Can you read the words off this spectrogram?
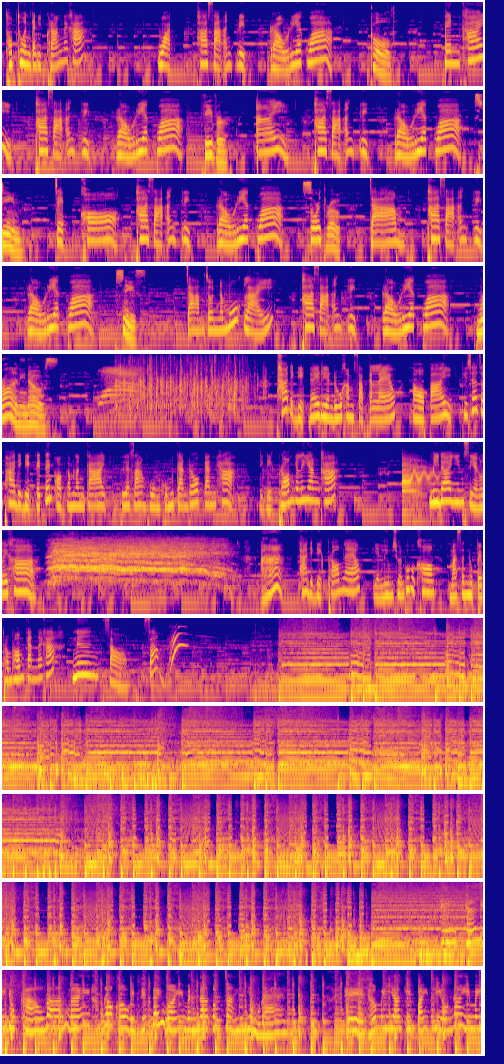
ทบทวนกันอีกครั้งนะคะ หวัด ภาษาอังกฤษ เราเรียกว่า cold, เป็นไข้ ภาษาอังกฤษ เราเรียกว่า fever, ไอ ภาษาอังกฤษ เราเรียกว่า steam, เจ็บคอ ภาษาอังกฤษ เราเรียกว่า sore throat, จาม ภาษาอังกฤษ เราเรียกว่า sneeze, จามจนน้ำมูกไหล ภาษาอังกฤษ เราเรียกว่า runny nose, ถ้าเด็กๆได้เรียนรู้คำศัพท์กันแล้ว ต่อไปทีเชอร์จะพาเด็กๆ ไปเต้นออกกำลังกาย เพื่อสร้างภูมิคุ้มกันโรคกันค่ะ เด็กๆ พร้อมกันหรือยังคะ ไม่ได้ยินเสียงเลยค่ะ อ่า ถ้าเด็กๆ พร้อมแล้ว อย่าลืมชวนผู้ปกครองมาสนุกไปพร้อมๆกันนะคะ 1 2 3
